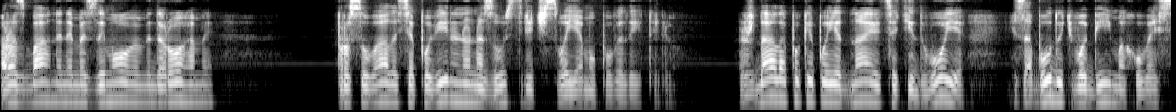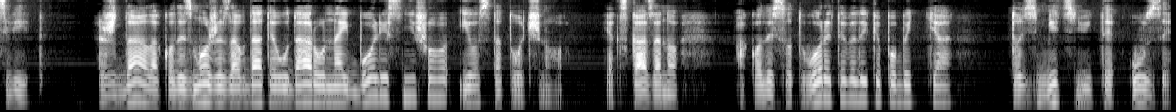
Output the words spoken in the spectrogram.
розбагненими зимовими дорогами, просувалася повільно назустріч своєму повелителю. Ждала, поки поєднаються ті двоє і забудуть в обіймах увесь світ ждала, коли зможе завдати удару найболіснішого і остаточного. Як сказано, а коли сотворите велике побиття, то зміцнюйте узи.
